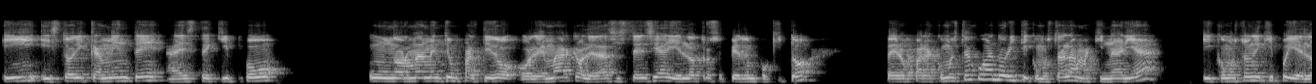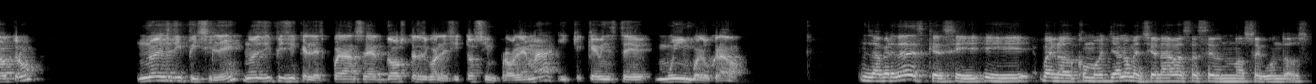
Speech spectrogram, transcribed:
Y históricamente a este equipo, un, normalmente un partido o le marca o le da asistencia y el otro se pierde un poquito pero para cómo está jugando ahorita y cómo está la maquinaria y cómo está un equipo y el otro, no es difícil, ¿eh? No es difícil que les puedan hacer dos, tres golecitos sin problema y que Kevin esté muy involucrado. La verdad es que sí. Y bueno, como ya lo mencionabas hace unos segundos,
